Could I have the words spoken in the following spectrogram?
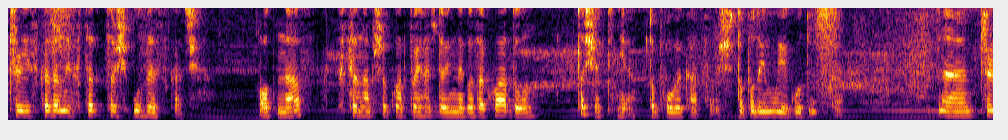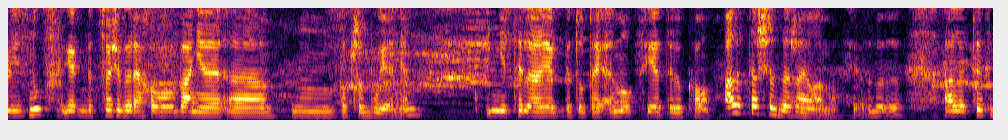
Czyli skazany chce coś uzyskać od nas, chce na przykład pojechać do innego zakładu, to się tnie, to połyka coś, to podejmuje głodówkę. E, czyli znów jakby coś wyrachowanie e, mm, potrzebuje, nie? nie tyle jakby tutaj emocje tylko, ale też się zdarzają emocje. Ale tych,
